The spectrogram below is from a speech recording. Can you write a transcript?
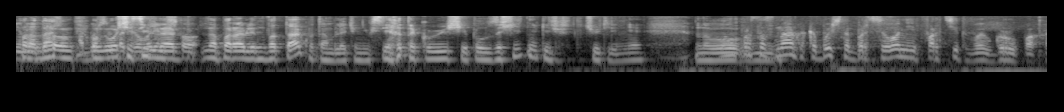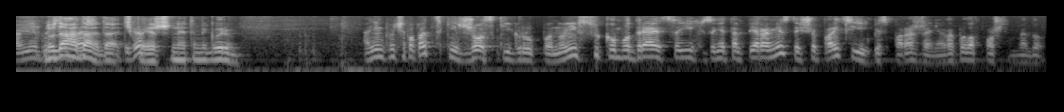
Не, ну, знаешь, он, он очень говорим, сильно что- направлен в атаку, там, блядь, у них все атакующие полузащитники чуть, ли не. Но... Ну, мы просто знаем, как обычно Барселоне фартит в группах. Они Ну обычно, да, да, знаешь, да, типа играют- я же на этом и говорю. Они обычно попадают в такие жесткие группы, но они, сука, умудряются их занять там первое место, еще пройти их без поражения. Это было в прошлом году.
